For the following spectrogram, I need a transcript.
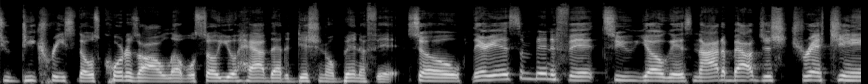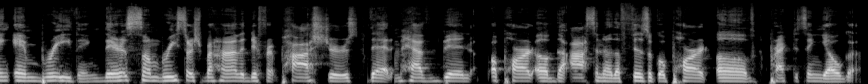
to decrease those cortisol levels. So you'll have that additional benefit. So there is some benefit to yoga. It's not about just stretching and breathing. There's some research behind the different postures that have been a part of the asana, the physical part of practicing yoga.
